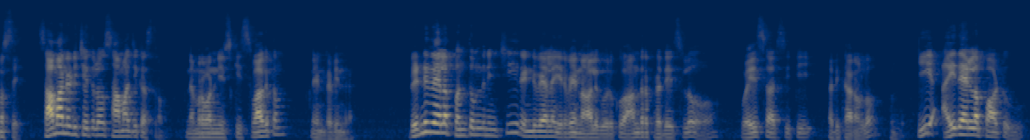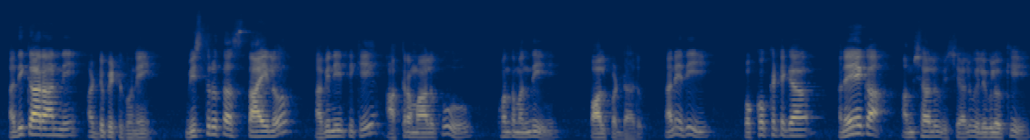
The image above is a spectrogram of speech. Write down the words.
నమస్తే. సామాన్యుడి చేతిలో సామాజిక అస్త్రం. నెంబర్ వన్ న్యూస్కి స్వాగతం. నేను రవీంద్ర. రెండు వేల పంతొమ్మిది నుంచి రెండు వేల ఇరవై నాలుగు వరకు ఆంధ్రప్రదేశ్లో వైఎస్ఆర్సీపీ అధికారంలో ఉంది. ఈ ఐదేళ్ళ పాటు అధికారాన్ని అడ్డుపెట్టుకొని విస్తృత స్థాయిలో అవినీతికి అక్రమాలకు కొంతమంది పాల్పడ్డారు అనేది ఒక్కొక్కటిగా అనేక అంశాలు విషయాలు వెలుగులోకి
